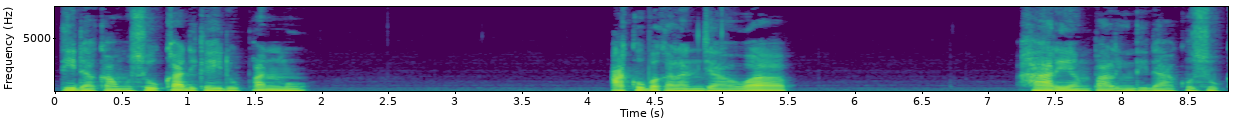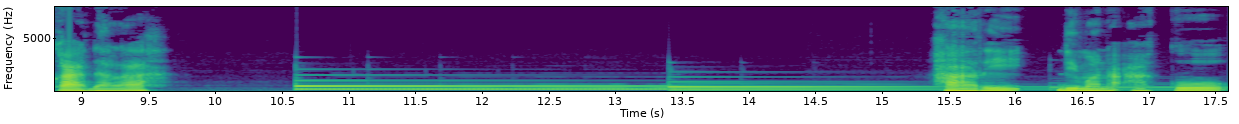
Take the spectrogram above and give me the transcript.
tidak kamu suka di kehidupanmu, aku bakalan jawab hari yang paling tidak aku suka adalah hari di mana aku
